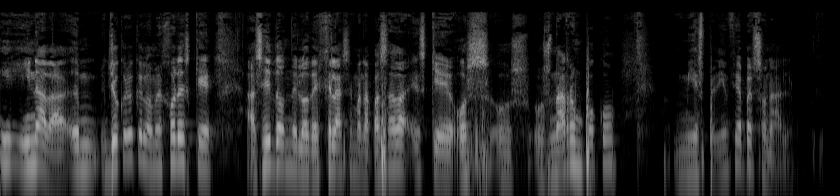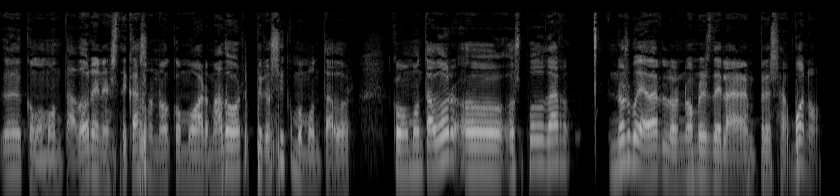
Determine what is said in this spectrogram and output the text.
Y, nada, em, yo creo que lo mejor es que, así donde lo dejé la semana pasada, es que os, os, os narre un poco mi experiencia personal, eh, como montador en este caso, no como armador, pero sí como montador. Como montador os puedo dar, no os voy a dar los nombres de la empresa, bueno,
